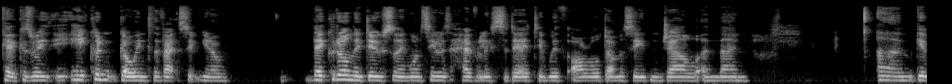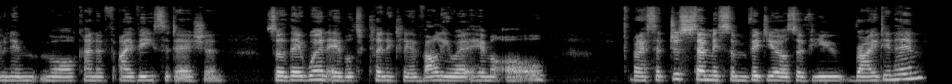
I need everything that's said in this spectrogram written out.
okay, because he couldn't go into the vet. You know, they could only do something once he was heavily sedated with oral domethacin gel, and then um, giving him more kind of IV sedation. So they weren't able to clinically evaluate him at all. But I said, just send me some videos of you riding him.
